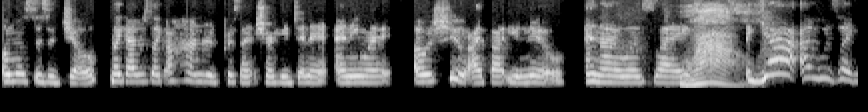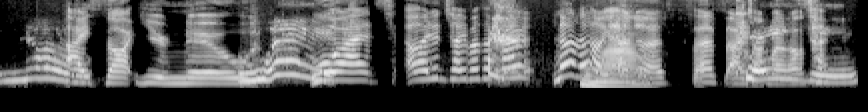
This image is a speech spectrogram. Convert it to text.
Almost as a joke. Like, I was like 100% sure he didn't. And he went, oh, shoot, I thought you knew. And I was like, Wow. yeah, I was like, no. I thought you knew. Way. What? Oh, I didn't tell you about that part? No, no, yeah, no. That's, that's, I talk about it all the time. Crazy.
